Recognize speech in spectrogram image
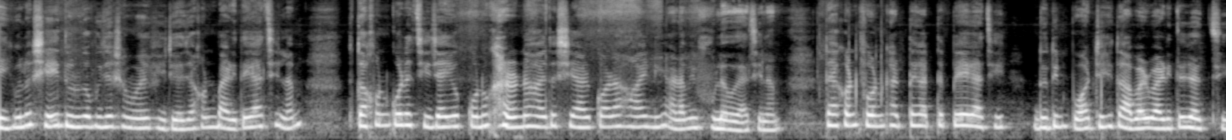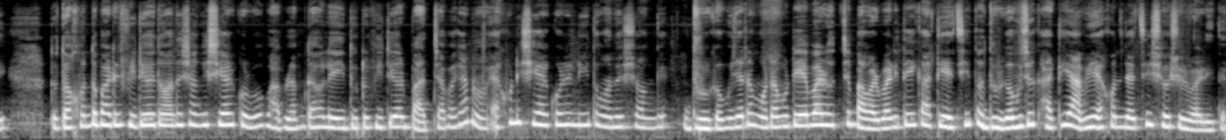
এইগুলো সেই দুর্গাপূজার সময়ের ভিডিও যখন বাড়িতে গেছিলাম, তো তখন করেছি, যাই হোক, কোনো কারণে হয়তো শেয়ার করা হয়নি, আর আমি ভুলেও গেছিলাম। তো এখন ফোন ঘাঁটতে ঘাঁটতে পেয়ে গেছি। দুদিন পর যেহেতু আবার বাড়িতে যাচ্ছি, তো তখন তো বাড়ির ভিডিও তোমাদের সঙ্গে শেয়ার করব। ভাবলাম তাহলে এই দুটো ভিডিও আর বাদ যাবে কেন? এখনই শেয়ার করে নিই তোমাদের সঙ্গে। দুর্গাপূজাটা মোটামুটি এবার হচ্ছে বাবার বাড়িতেই কাটিয়েছি, তো দুর্গাপুজো কাটিয়ে আমি এখন যাচ্ছি শ্বশুর বাড়িতে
